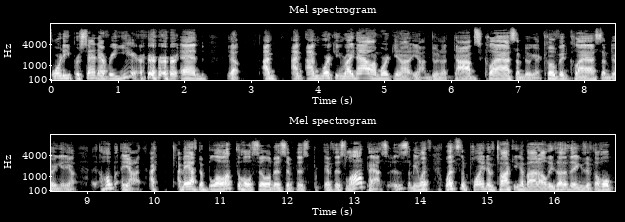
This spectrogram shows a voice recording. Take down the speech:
forty percent every year, and you know, I'm I'm I'm working right now. I'm working on you know I'm doing a Dobbs class. I'm doing a COVID class. I'm doing you know you know I I may have to blow up the whole syllabus if this if this law passes. I mean, what's what's the point of talking about all these other things if the whole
